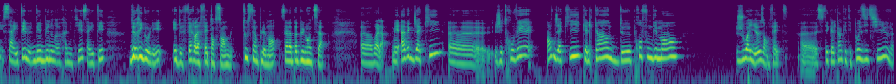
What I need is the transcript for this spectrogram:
Et ça a été le début de notre amitié, ça a été de rigoler et de faire la fête ensemble, tout simplement. Ça va pas plus loin que ça. Euh, voilà. Mais avec Jackie, j'ai trouvé en Jackie quelqu'un de profondément joyeuse en fait. Euh, c'était quelqu'un qui était positive,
